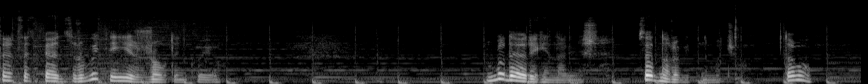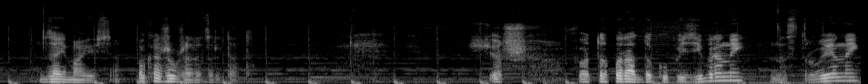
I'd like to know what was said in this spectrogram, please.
35, зробити її жовтенькою. Буде оригінальніше. Все одно робити не мочу. Тому займаюся. Покажу вже результат. Що ж, фотоапарат докупи зібраний, настроєний.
